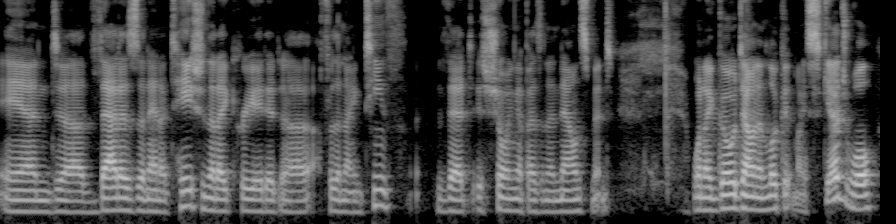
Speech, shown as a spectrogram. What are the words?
and uh, that is an annotation that I created uh, for the 19th that is showing up as an announcement. When I go down and look at my schedule,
